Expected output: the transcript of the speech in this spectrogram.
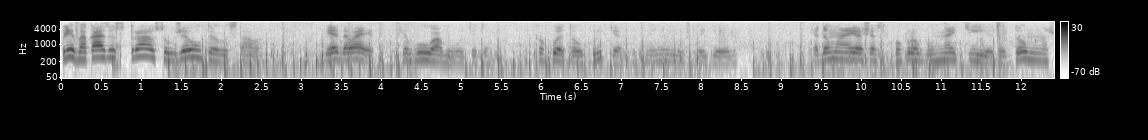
Блин, пока я тут строился, уже утро стало. Я давай все выламывать это. Хоть какое-то укрытие, хоть на немножко делали. Я думаю, я сейчас попробую найти этот дом наш.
